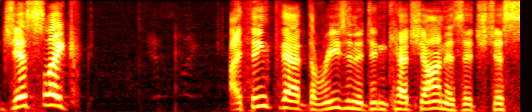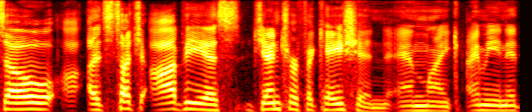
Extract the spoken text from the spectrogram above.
just like I think that the reason it didn't catch on is it's just so uh, it's such obvious gentrification and like I mean it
